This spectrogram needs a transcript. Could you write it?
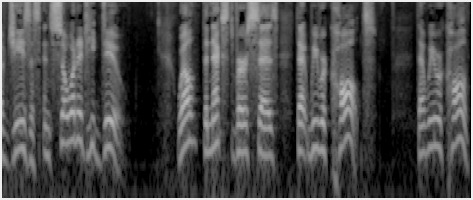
of Jesus. And so, what did he do? Well, the next verse says that we were called. That we were called.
